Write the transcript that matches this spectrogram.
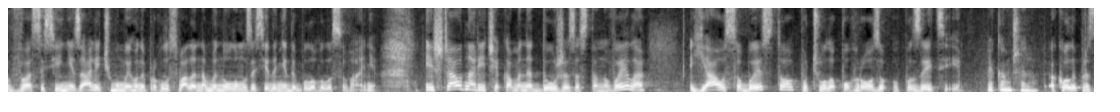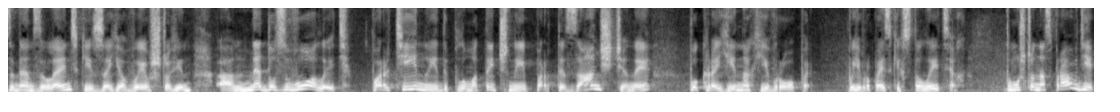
в сесійній залі? Чому ми його не проголосували на минулому засіданні, де було голосування? І ще одна річ, яка мене дуже застановила. Я особисто почула погрозу опозиції. Яким чином? Коли президент Зеленський заявив, що він а, не дозволить партійної дипломатичної партизанщини по країнах Європи, по європейських столицях. Тому що насправді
